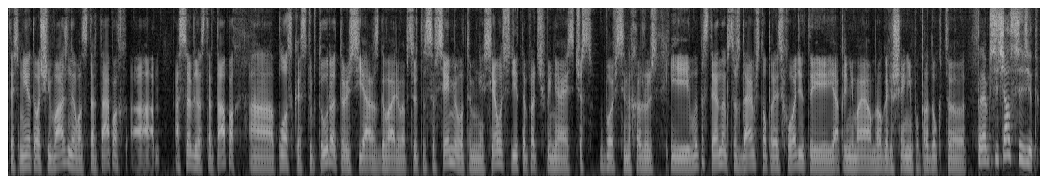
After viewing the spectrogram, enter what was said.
То есть мне это очень важно вот в стартапах, а, особенно в стартапах, а, плоская структура, то есть я разговариваю абсолютно со всеми, вот у меня SEO сидит напротив меня, я сейчас в офисе нахожусь, и мы постоянно обсуждаем, что происходит, и я принимаю много решений по продукту. Прямо сейчас сидит?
